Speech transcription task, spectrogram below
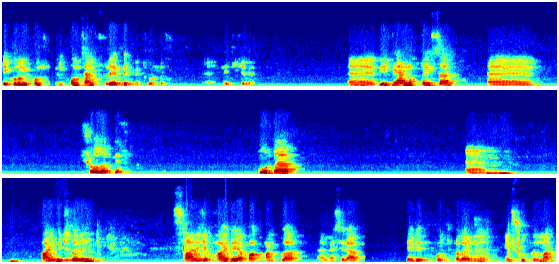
ekonomi konusundaki konsensüsü reddetmek zorundasın e, neticede. E, bir diğer nokta ise e, şu olabilir. Burada e, faydacıların sadece faydaya bakmakla yani mesela devlet politikalarını meşru kılmak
